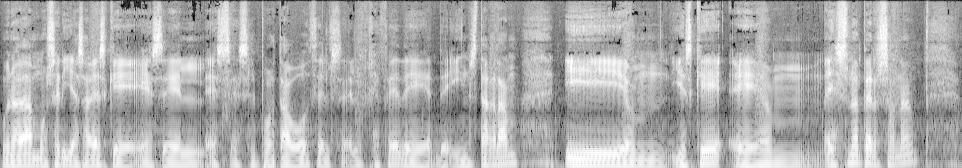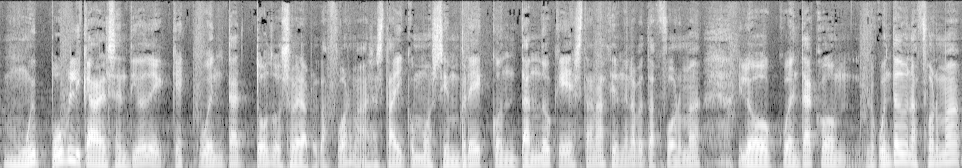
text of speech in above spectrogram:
Bueno, Adam Mosseri ya sabes que es el, es, el portavoz, el, el jefe de, Instagram. Y, mm, y, es que em, es una persona muy pública en el sentido de que cuenta todo sobre la plataforma. O sea, está ahí como siempre contando qué están haciendo en la plataforma y lo cuenta con lo cuenta de una forma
